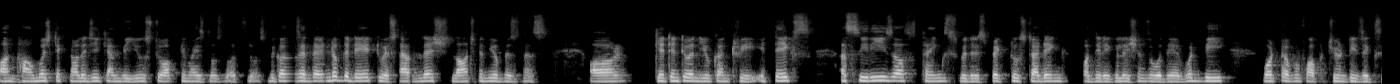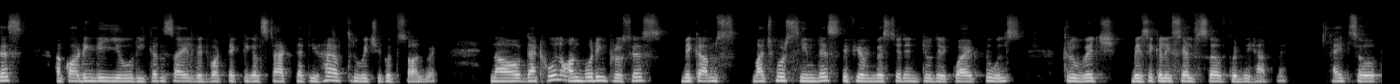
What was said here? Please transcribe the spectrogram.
on how much technology can be used to optimize those workflows because at the end of the day to establish launch a new business or get into a new country it takes a series of things with respect to studying what the regulations over there would be what type of opportunities exist. Accordingly you reconcile with what technical stack that you have through which you could solve it. Now, that whole onboarding process becomes much more seamless if you've invested into the required tools through which basically self-serve could be happening, right? So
